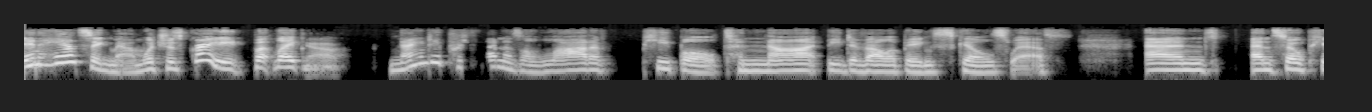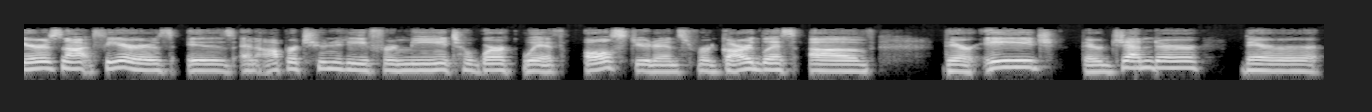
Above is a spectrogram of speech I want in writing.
enhancing them, which is great. But like yeah. 90% is a lot of people to not be developing skills with. And and so peers not fears is an opportunity for me to work with all students regardless of their age, their gender, their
